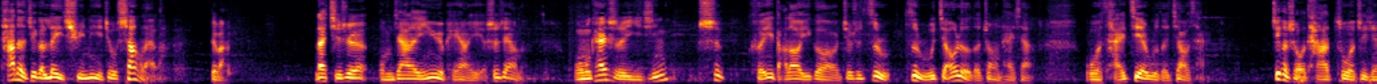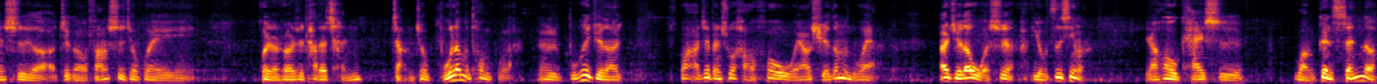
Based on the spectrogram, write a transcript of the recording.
他的这个内驱力就上来了，对吧？那其实我们家的英语培养也是这样的，我们开始已经是可以达到一个就是自如自如交流的状态下，我才介入的教材。这个时候他做这件事的这个方式就会，或者说是他的成长就不那么痛苦了，嗯，不会觉得哇这本书好厚，我要学这么多呀，而觉得我是有自信了，然后开始往更深的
